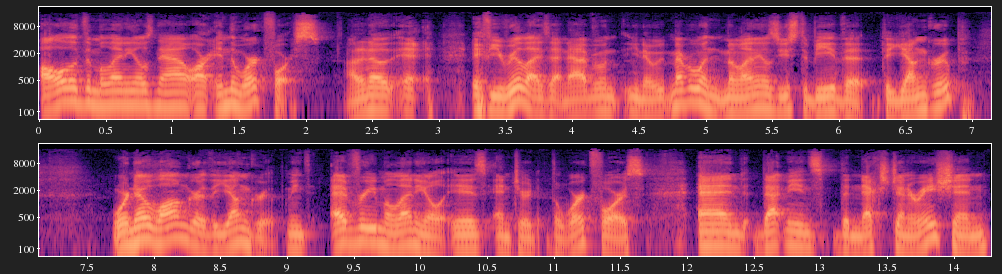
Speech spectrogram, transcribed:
all of the millennials now are in the workforce. I don't know eh, if you realize that now. Everyone, you know, remember when millennials used to be the, the young group? We're no longer the young group. It means every millennial is entered the workforce. And that means the next generation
